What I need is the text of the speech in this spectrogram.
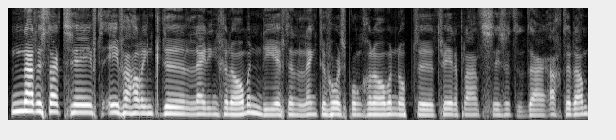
Na de start heeft Eva Hallink de leiding genomen. Die heeft een lengtevoorsprong genomen. Op de tweede plaats is het daarachter dan.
